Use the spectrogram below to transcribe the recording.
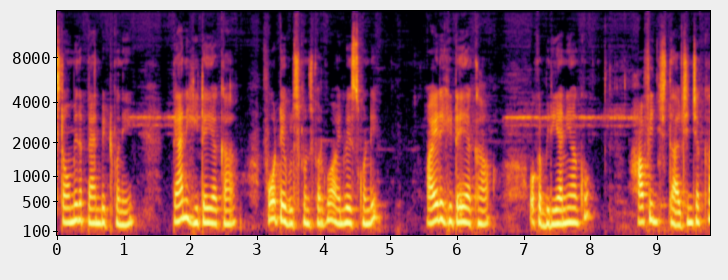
స్టవ్ మీద ప్యాన్ పెట్టుకొని ప్యాన్ హీట్ అయ్యాక ఫోర్ టేబుల్ స్పూన్స్ వరకు ఆయిల్ వేసుకోండి. ఆయిల్ హీట్ అయ్యాక ఒక బిర్యానీ ఆకు హాఫ్ ఇంచ్ దాల్చిన చెక్క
